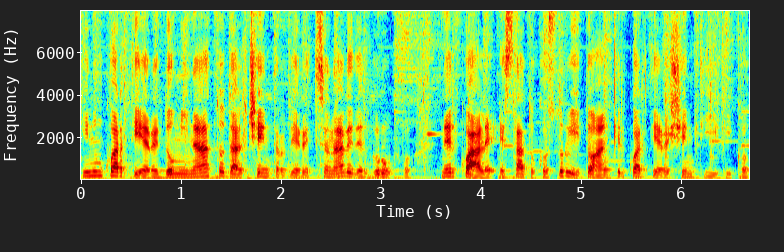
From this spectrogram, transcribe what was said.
in un quartiere dominato dal centro direzionale del gruppo, nel quale è stato costruito anche il quartiere scientifico,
